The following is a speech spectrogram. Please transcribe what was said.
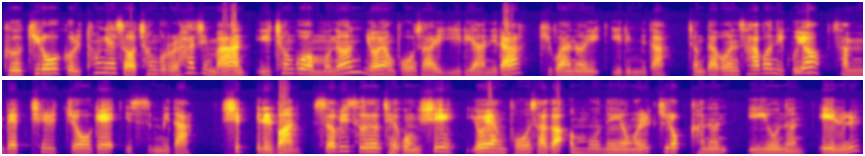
그 기록을 통해서 청구를 하지만 이 청구 업무는 요양보호사의 일이 아니라 기관의 일입니다. 정답은 4번이고요. 307쪽에 있습니다. 11번 서비스 제공 시 요양보호사가 업무 내용을 기록하는 이유는 1.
